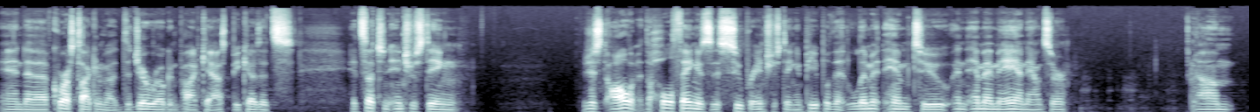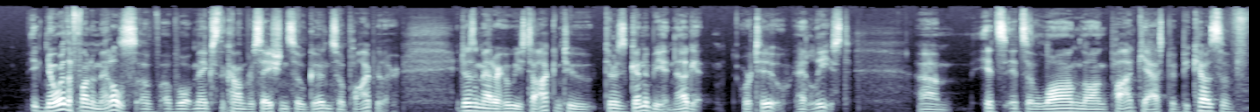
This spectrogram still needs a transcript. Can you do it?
and uh, of course talking about the Joe Rogan podcast because it's it's such an interesting. Just all of it, the whole thing is is super interesting, and people that limit him to an MMA announcer, um, ignore the fundamentals of of what makes the conversation so good and so popular. It doesn't matter who he's talking to. There's going to be a nugget or two at least. Um, it's it's a long, long podcast, but because of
